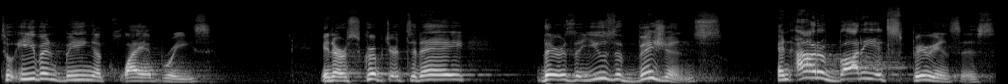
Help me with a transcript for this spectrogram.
to even being a quiet breeze. In our scripture today, there is a use of visions and out of body experiences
